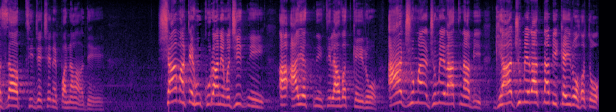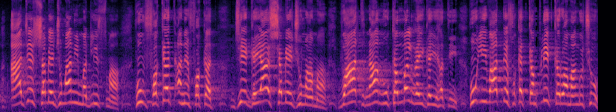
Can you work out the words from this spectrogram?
અઝાબથી જે છે ને પનાહ દે. શા માટે હું કુરાને મજીદની આ આયતની તિલાવત કર્યો? આ જુમા, જુમેરાતના બી ગયા જુમેરાતના બી કર્યો હતો. આજે શબે જુમાની મજલિસમાં હું ફકત અને ફકત જે ગયા શબે જુમામાં વાત ના મુકમ્મલ રહી ગઈ હતી, હું એ વાતને ફક્ત કમ્પ્લીટ કરવા માંગુ છું.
